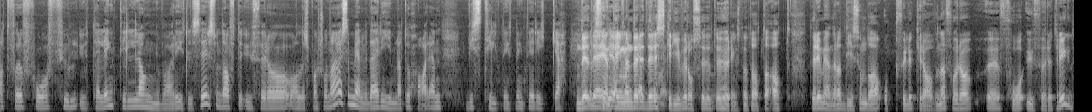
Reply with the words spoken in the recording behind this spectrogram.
at for å få full uttelling til langvarige ytelser, som da ofte uføre og alderspensjon er, så mener vi det er rimelig at du har en viss tilknytning til riket. Det, det er én ting, men dere, dere, skriver også i dette høringsnotatet at dere mener at de som da oppfyller kravene for å uh, få uføretrygd,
